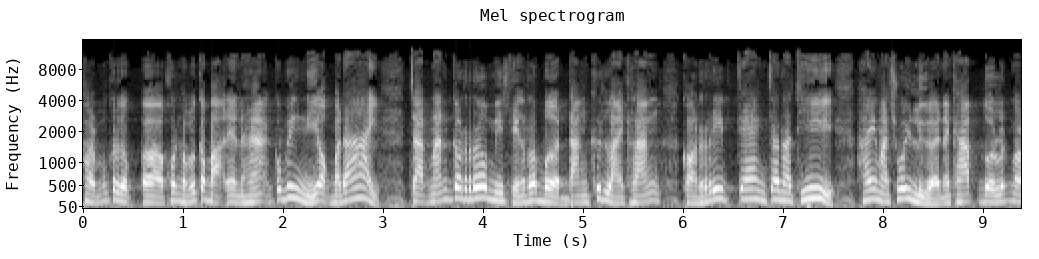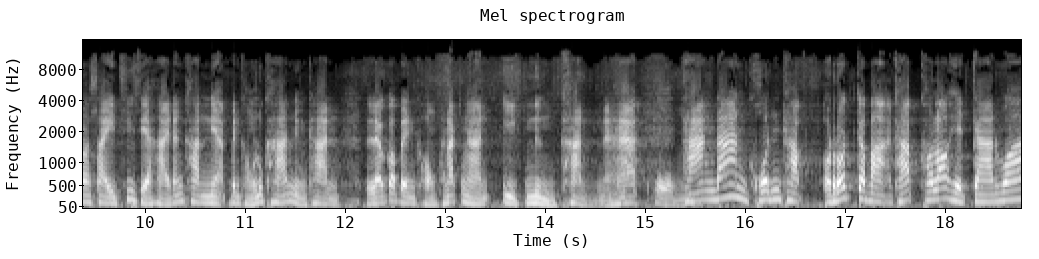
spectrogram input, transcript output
ขับรถกระเอ่อคนขับรถกระบะเนี่ยนะฮะก็วิ่งหนีออกมาได้ จากนั้นก็เริ่มมีเสียงระเบิดดังขึ้นหลายครั้ง ก่อนรีบแจ้งเจ้าหน้าที่ให้มาช่วยเหลือนะครับ โดยรถมอเตอร์ไซค์ที่เสียหายทั้งคันเนี่ยเป็นของลูกค้าหนึ่งคัน แล้วก็เป็นของพนักงานอีกหนึ่งคันนะฮะครับผมทางด้านคนขับรถกระบะครับเขาเล่าเหตุการณ์ว่า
